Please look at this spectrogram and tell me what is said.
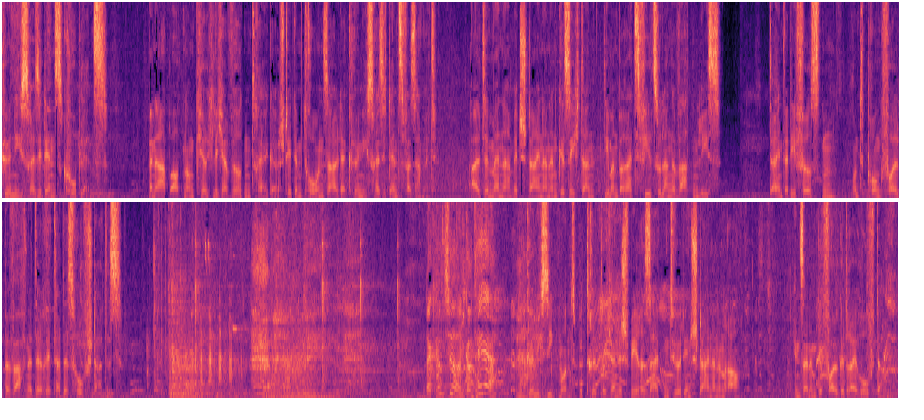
Königsresidenz Koblenz. Eine Abordnung kirchlicher Würdenträger steht im Thronsaal der Königsresidenz versammelt. Alte Männer mit steinernen Gesichtern, die man bereits viel zu lange warten ließ. Dahinter die Fürsten und prunkvoll bewaffnete Ritter des Hofstaates. Wer kommt schon? Kommt her! König Siegmund betritt durch eine schwere Seitentür den steinernen Raum. In seinem Gefolge drei Hofdamen.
